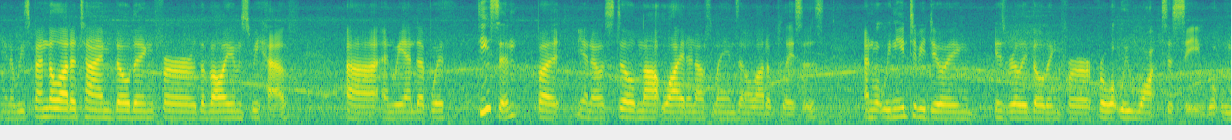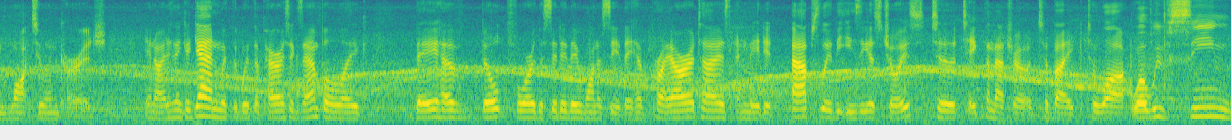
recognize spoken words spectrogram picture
You know, we spend a lot of time building for the volumes we have, uh, and we end up with decent, but you know, still not wide enough lanes in a lot of places. And what we need to be doing is really building for, for what we want to see, what we want to encourage. You know, I think again with the, with the Paris example, like they have built for the city they want to see. They have prioritized and made it absolutely the easiest choice to take the metro, to bike, to walk. Well, we've seen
